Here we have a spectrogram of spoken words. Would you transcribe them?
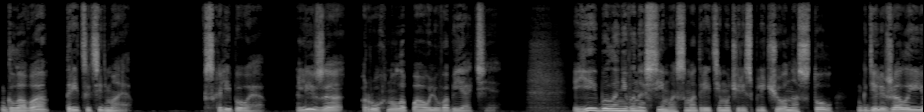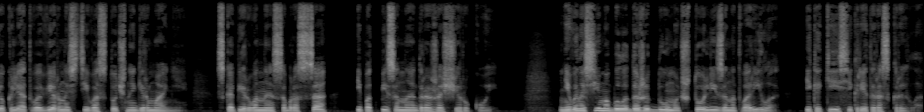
Глава 37. Всхлипывая, Лиза рухнула Паулю в объятия. Ей было невыносимо смотреть ему через плечо на стол, где лежала ее клятва верности Восточной Германии, скопированная с образца и подписанная дрожащей рукой. Невыносимо было даже думать, что Лиза натворила и какие секреты раскрыла.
